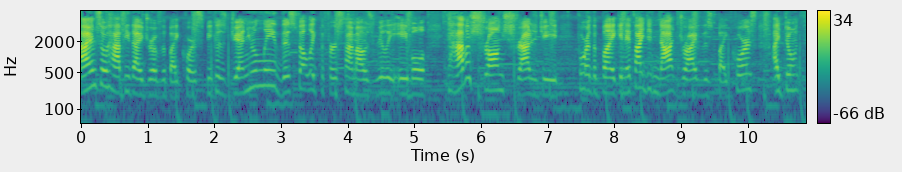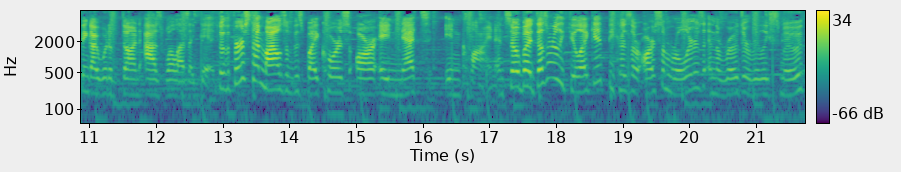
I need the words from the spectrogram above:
I'm so happy that I drove the bike course because genuinely this felt like the first time I was really able to have a strong strategy for the bike. And if I did not drive this bike course, I don't think I would have done as well as I did. So the first 10 miles of this bike course are a net incline. And so, but it doesn't really feel like it because there are some rollers and the roads are really smooth.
